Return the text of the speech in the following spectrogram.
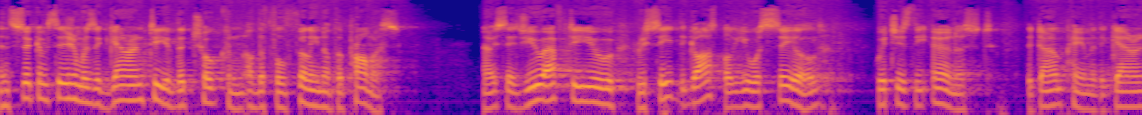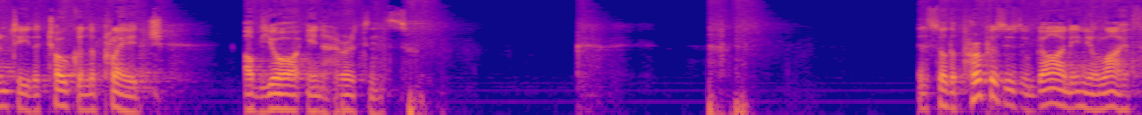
and circumcision was a guarantee of the token of the fulfilling of the promise. Now he says, You, after you received the gospel, you were sealed, which is the earnest, the down payment, the guarantee, the token, the pledge of your inheritance. And so the purposes of God in your life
